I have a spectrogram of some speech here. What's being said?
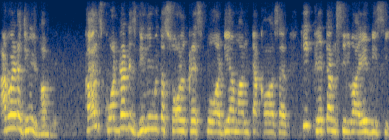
আরও একটা জিনিস ভাববে। Carles Cuadrat is dealing with a Saul Crespo আর ডিয়ামান্টা কস আর কি ক্লেটন সিলভা এবিসি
